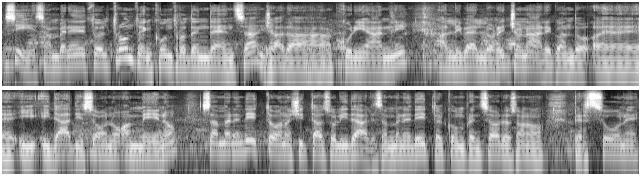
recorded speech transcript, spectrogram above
Sì, San Benedetto del Tronto è in controtendenza già da alcuni anni a livello regionale quando eh, i, i, dati sono a meno. San Benedetto è una città solidale, San Benedetto e il comprensorio sono persone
